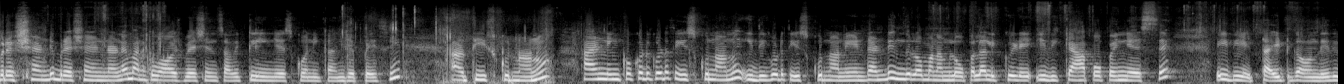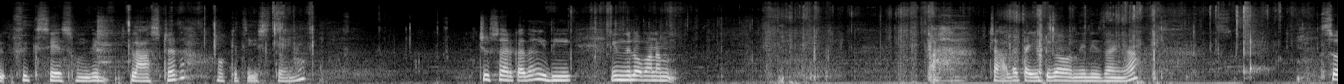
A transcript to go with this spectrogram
బ్రష్ అండి బ్రష్ ఏంటంటే మనకి వాష్ బేసిన్స్ అవి క్లీన్ చేసుకోనికి అని చెప్పేసి తీసుకున్నాను. అండ్ ఇంకొకటి కూడా తీసుకున్నాను ఇది కూడా తీసుకున్నాను. ఏంటంటే ఇందులో మనం లోపల లిక్విడ్ ఇది క్యాప్ ఓపెన్ చేస్తే ఇది టైట్గా ఉంది ఇది ఫిక్స్ చేసి ఉంది ప్లాస్టర్. ఓకే తీస్తాను. చూసారు కదా ఇది ఇందులో మనం చాలా టైట్గా ఉంది నిజంగా. సో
